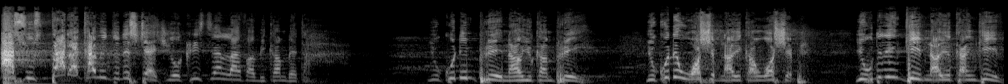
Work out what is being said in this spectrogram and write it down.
as you started coming to this church, your Christian life has become better. You couldn't pray, now you can pray. You couldn't worship, now you can worship. You didn't give, now you can give.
